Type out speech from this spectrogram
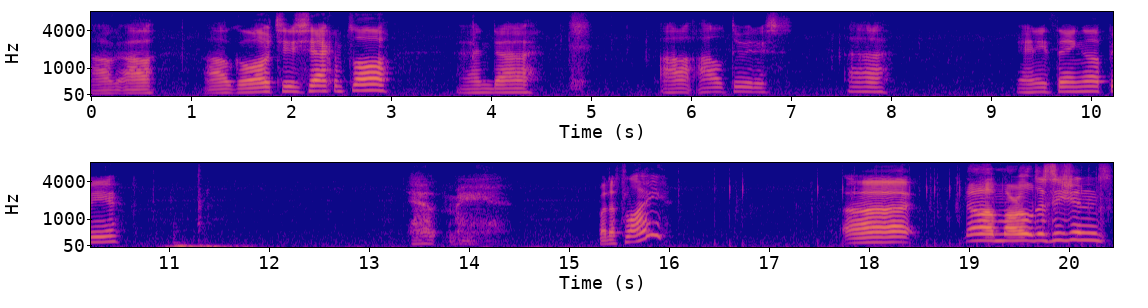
I'll I'll I'll go up to the second floor, and uh, I'll I'll do this. Uh, anything up here? Help me. Butterfly? Uh, no moral decisions.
